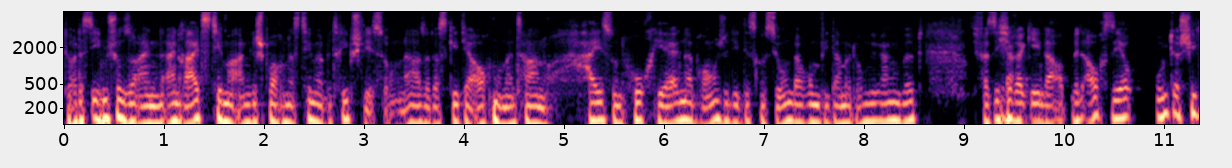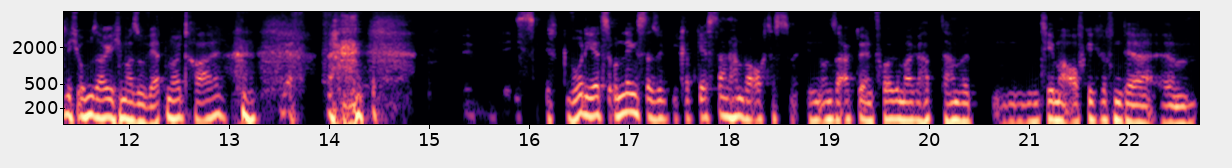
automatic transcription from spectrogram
Du hattest eben schon so ein, ein Reizthema angesprochen, das Thema Betriebsschließung. Ne? Also das geht ja auch momentan heiß und hoch her in der Branche, die Diskussion darum, wie damit umgegangen wird. Die Versicherer ja. gehen da mit auch sehr unterschiedlich um, sage ich mal so wertneutral. Ja. es wurde jetzt unlängst, also ich glaube, gestern haben wir auch das in unserer aktuellen Folge mal gehabt, da haben wir ein Thema aufgegriffen, der ähm,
